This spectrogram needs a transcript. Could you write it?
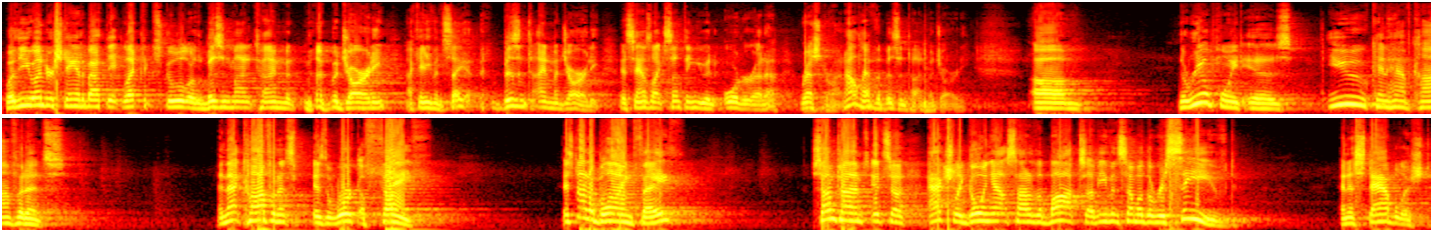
whether you understand about the eclectic school or the Byzantine majority, I can't even say it, Byzantine majority. It sounds like something you would order at a restaurant. I'll have the Byzantine majority. Um, the real point is you can have confidence. And that confidence is the work of faith. It's not a blind faith. Sometimes it's a, actually going outside of the box of even some of the received and established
